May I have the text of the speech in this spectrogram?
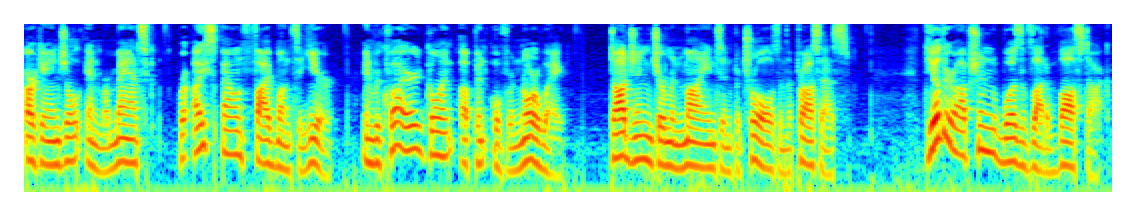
Archangel and Murmansk, were icebound five months a year and required going up and over Norway. dodging German mines and patrols in the process. The other option was Vladivostok,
